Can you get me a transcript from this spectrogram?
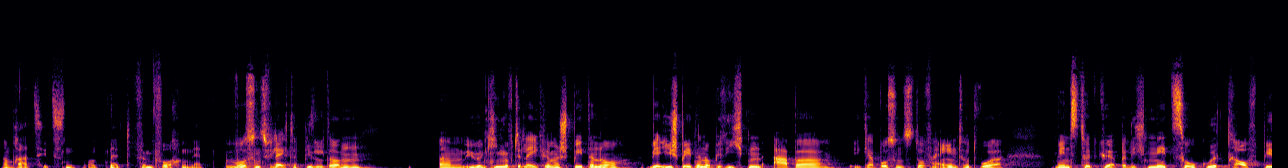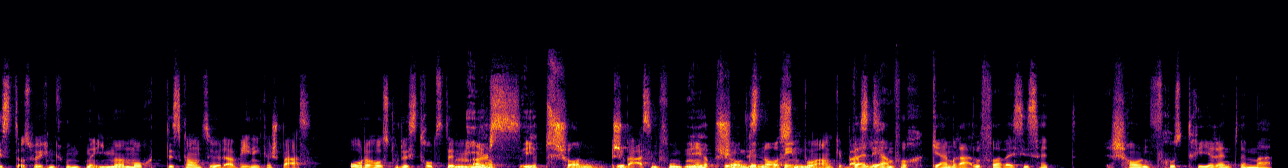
am Rad sitzen und nicht fünf Wochen nicht. Was uns vielleicht ein bisschen dann ähm, über King of the Lake werden wir später noch, werde ich später noch berichten, aber ich glaube, was uns da vereint hat, war, wenn du halt körperlich nicht so gut drauf bist, aus welchen Gründen auch immer, macht das Ganze halt auch weniger Spaß. Oder hast du das trotzdem Ich habe als ich hab's schon, ich, Spaß empfunden ich und habe schon genossen, Tempo angepasst? weil ich einfach gern Radl fahre, weil es ist halt schon frustrierend, wenn man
